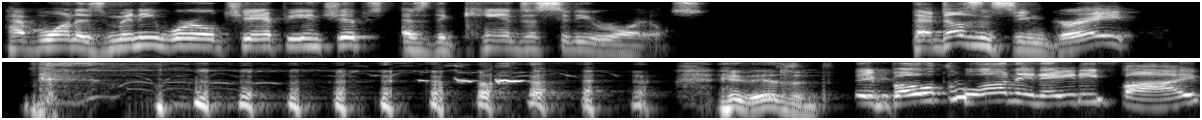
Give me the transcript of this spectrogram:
have won as many world championships as the Kansas City Royals. That doesn't seem great. it isn't. They both won in 85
